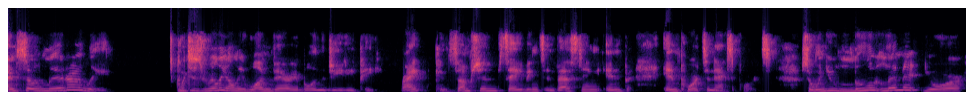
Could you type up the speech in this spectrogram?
And so, literally, which is really only one variable in the GDP, right? Consumption, savings, investing, in, imports, and exports. So, when you lo- limit your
